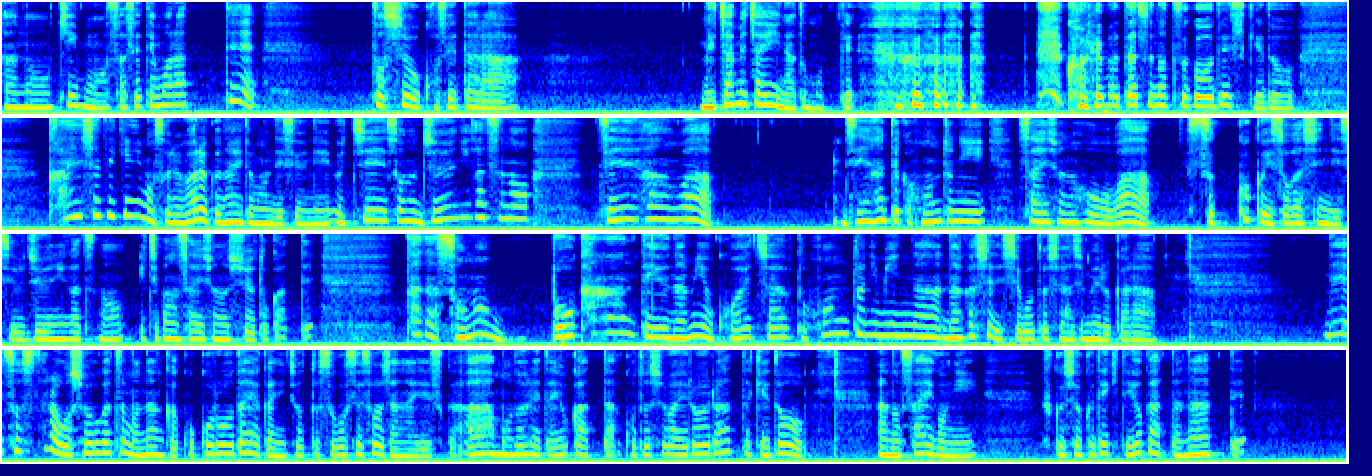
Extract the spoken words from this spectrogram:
あの勤務をさせてもらって年を越せたらめちゃめちゃいいなと思って。これ私の都合ですけど会社的にもそれ悪くないと思うんですよね。うちその12月の前半は前半っていうか本当に最初の方はすっごく忙しいんですよ。12月の一番最初の週とかって。ただそのボカーンっていう波を越えちゃうと本当にみんな流しで仕事し始めるからでそしたらお正月もなんか心穏やかにちょっと過ごせそうじゃないですか。ああ戻れたよかった。今年はいろいろあったけどあの最後に復職できてよかったなって。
